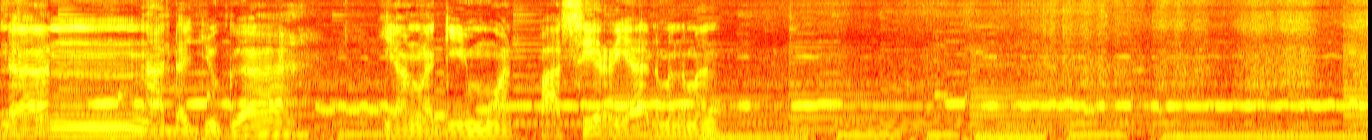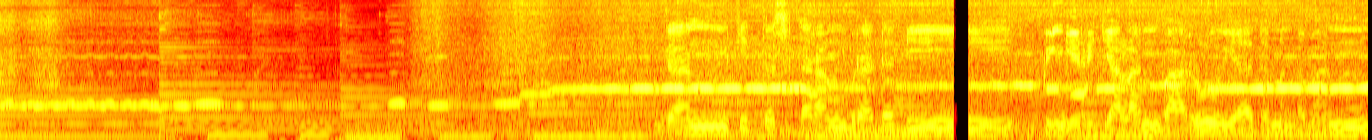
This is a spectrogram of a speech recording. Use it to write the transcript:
Dan ada juga yang lagi muat pasir ya teman-teman teman-teman kita sekarang berada di pinggir jalan baru ya teman-teman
